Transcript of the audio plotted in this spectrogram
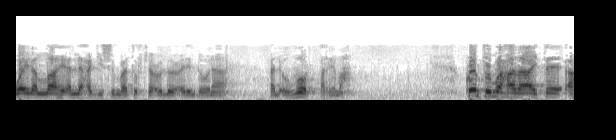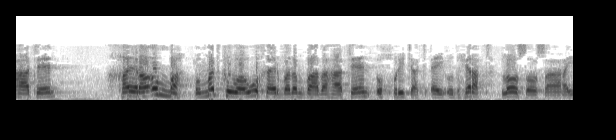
wa ila allahi alle xaggiisumaa turjacu loo celin doonaa alumuur arrimaha kuntum waxaad ahaateen khayra umma ummad kuwa ugu khayr badan baad ahaateen ukhrijat ay udhirat loo soo saaray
